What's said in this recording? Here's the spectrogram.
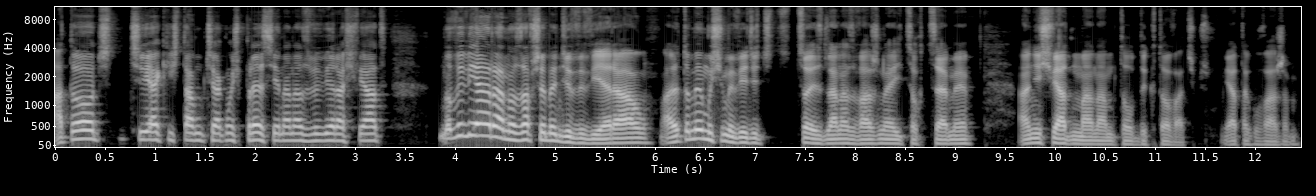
A to, czy, czy jakiś tam, czy jakąś presję na nas wywiera świat, no wywiera, no zawsze będzie wywierał, ale to my musimy wiedzieć, co jest dla nas ważne i co chcemy a nie świat ma nam to dyktować. Ja tak uważam.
